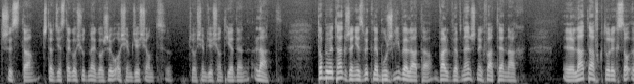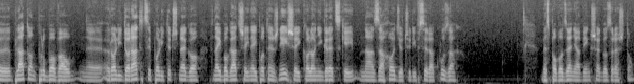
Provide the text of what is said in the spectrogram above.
347. Y, żył 80 czy 81 lat. To były także niezwykle burzliwe lata walk wewnętrznych w Atenach, lata, w których Platon próbował roli doradcy politycznego najbogatszej, najpotężniejszej kolonii greckiej na zachodzie, czyli w Syrakuzach, bez powodzenia większego zresztą,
